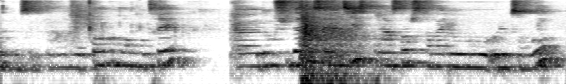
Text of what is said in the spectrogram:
donc on ne s'est pas encore rencontré. Euh, donc je suis data scientist, pour l'instant je travaille au, Luxembourg.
